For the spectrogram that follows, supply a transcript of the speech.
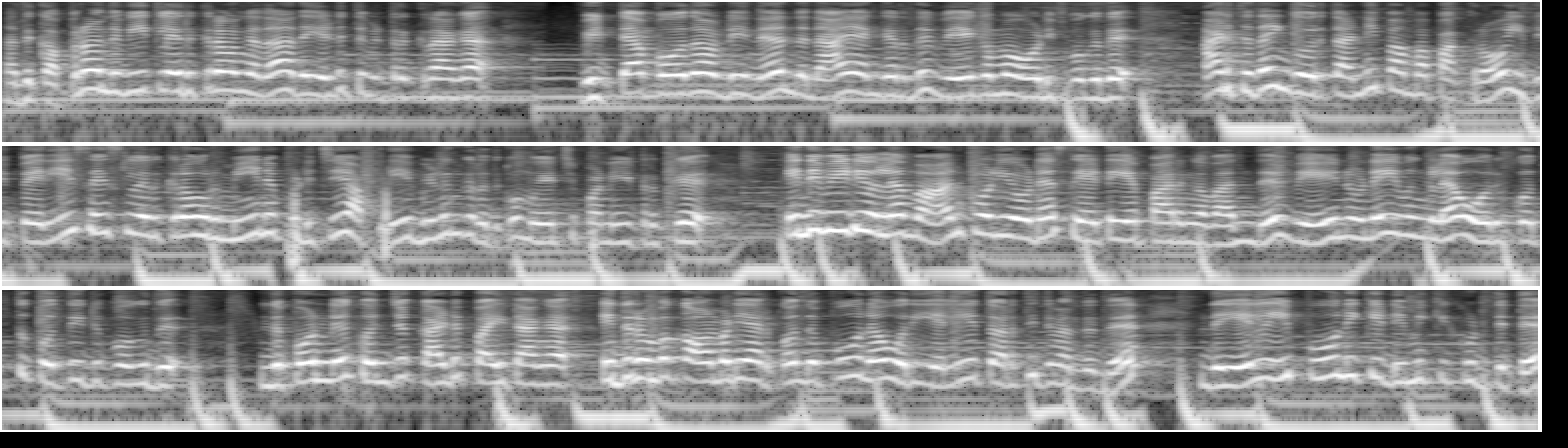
அதுக்கப்புறம் அந்த வீட்ல இருக்கிறவங்க தான் அதை எடுத்து விட்டுருக்காங்க விட்டா போதும் அப்படின்னு அந்த நாய் அங்கிருந்து வேகமா ஓடி போகுது. அடுத்ததா இங்க ஒரு தண்ணி பாம்பா பாக்குறோம். இது பெரிய சைஸ்ல இருக்கிற ஒரு மீனை பிடிச்சு அப்படியே விழுங்குறதுக்கு முயற்சி பண்ணிட்டு இருக்கு இந்த வீடியோல வான்கோழியோட சேட்டையை பாருங்க. வந்து வேணும்னே இவங்கள ஒரு கொத்து கொத்திட்டு போகுது. இந்த பொண்ணு கொஞ்சம் கடுப்பாயிட்டாங்க. இது ரொம்ப காமெடியா இருக்கும். இந்த பூனை ஒரு எலியை துரத்திட்டு வந்தது. இந்த எலி பூனைக்கு டிமிக்கி கொடுத்துட்டு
